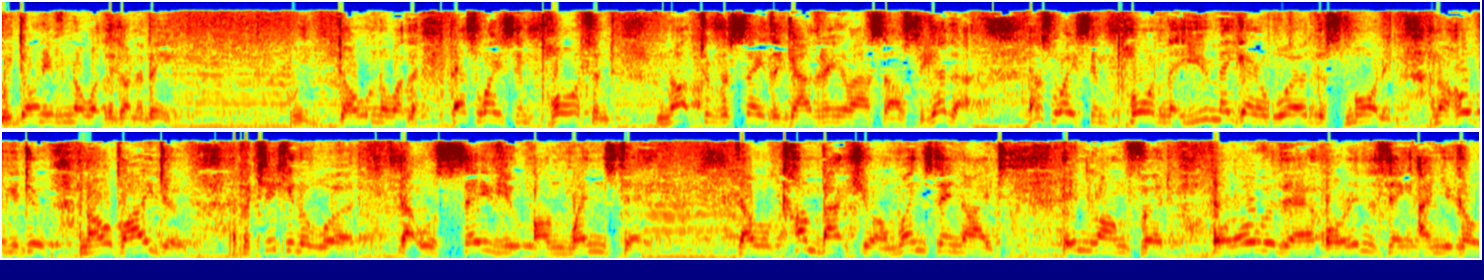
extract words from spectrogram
We don't even know what they're going to be. We don't know what the, that's why it's important not to forsake the gathering of ourselves together. That's why it's important that you may get a word this morning, and I hope you do, and I hope I do, a particular word that will save you on Wednesday. That will come back to you on Wednesday night in Longford or over there or in the thing, and you go,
